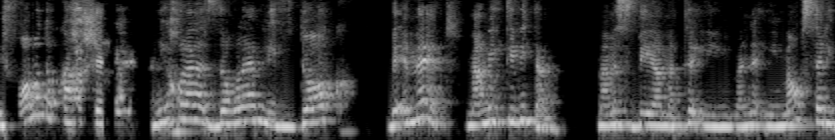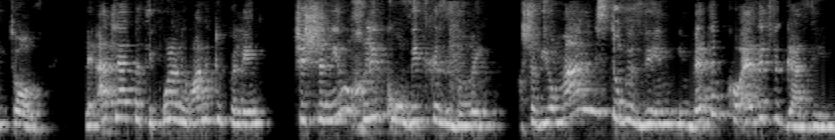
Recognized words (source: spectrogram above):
לפרום אותו כך שאני יכולה לעזור להם לבדוק באמת מה מיטיב איתם, מה משביע, מה טעים, מה נעים, מה עושה לי טוב. לאט לאט בטיפול אני רואה מטופלים ששנים אוכלים כרובית כזה בריא. עכשיו, יומיים מסתובבים עם בטן כואבת וגזים,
